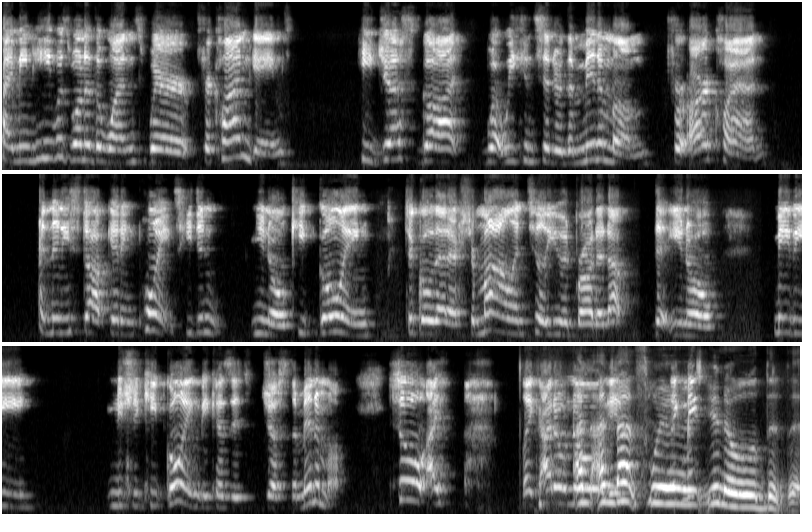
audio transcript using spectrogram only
I mean, he was one of the ones where for clan games, he just got what we consider the minimum for our clan and then he stopped getting points. He didn't, you know, keep going to go that extra mile until you had brought it up that, you know, maybe you should keep going because it's just the minimum. So I like I don't know and and if- that's where like, maybe- you know that the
